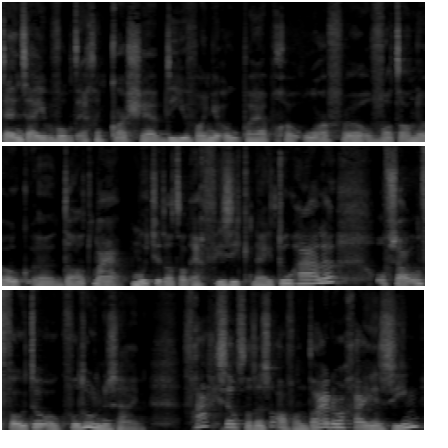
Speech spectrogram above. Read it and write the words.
Tenzij je bijvoorbeeld echt een kastje hebt die je van je opa hebt georven of wat dan ook. Uh, dat. Maar ja, moet je dat dan echt fysiek naar je toe halen? Of zou een foto ook voldoende zijn? Vraag jezelf dat eens af. Want daardoor ga je zien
